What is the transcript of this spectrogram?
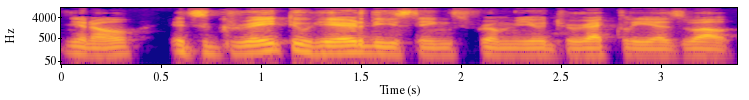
you know it's great to hear these things from you directly as well.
